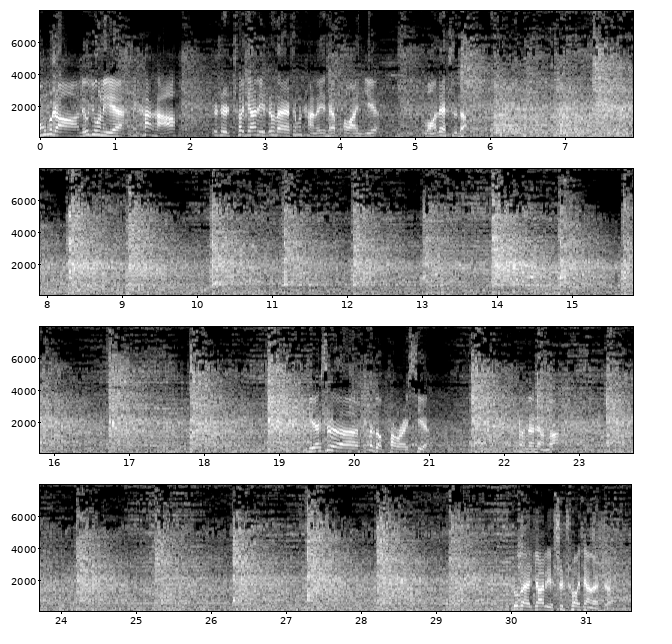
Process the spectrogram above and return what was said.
董部长刘经理，您看看啊，这是车间里正在生产的一台抛完机，网带式的。也是四个抛丸器，上面两个。都在家里试车，现在是。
